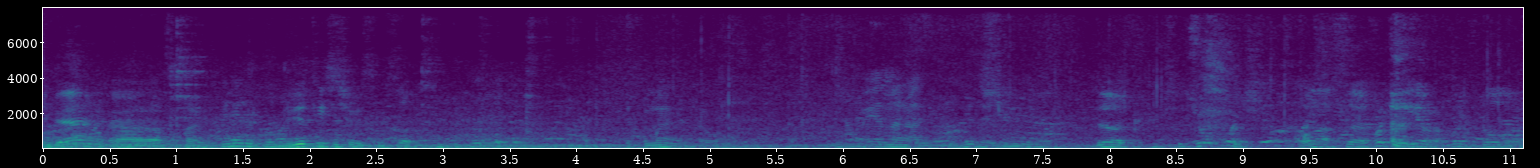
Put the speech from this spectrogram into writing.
тебя э, 2800. Так, что хочешь? У нас хоть евро, хоть доллар.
